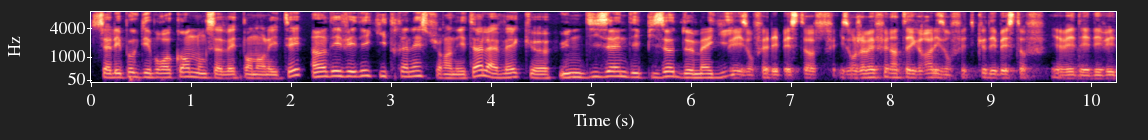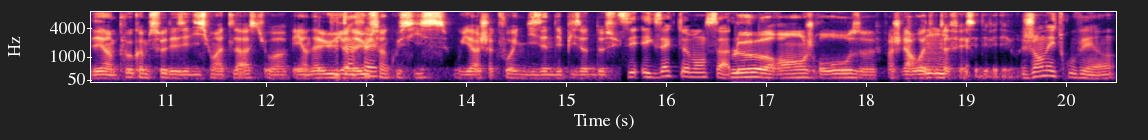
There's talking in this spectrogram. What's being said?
c'est à l'époque des brocantes, donc ça va être pendant l'été, un DVD qui traînait sur un étal avec euh, une dizaine d'épisodes de Maggie. Ils ont fait des best-of. Ils ont jamais fait l'intégrale, ils ont fait que des best-of. Il y avait des DVD un peu comme ceux des éditions Atlas, tu vois. Et il y en a eu, il y en a eu fait. cinq ou six où il y a à chaque fois une dizaine d'épisodes dessus. C'est exactement ça. Bleu, orange, rose. euh, Enfin, je les revois Mhm. tout à fait ces DVD. ouais. J'en ai trouvé un,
